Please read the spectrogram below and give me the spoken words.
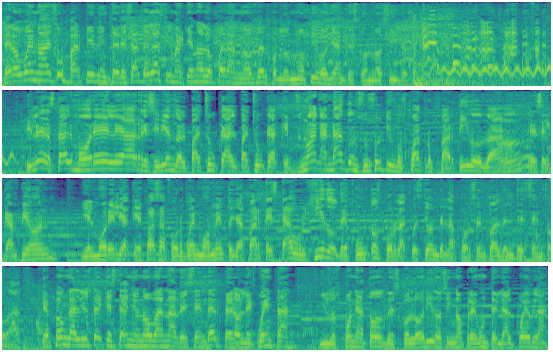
Pero bueno, es un partido interesante. Lástima que no lo puedan nos ver por los motivos ya antes conocidos. Y luego está el Morelia recibiendo al Pachuca, el Pachuca que pues, no ha ganado en sus últimos cuatro partidos, ¿va? Es el campeón. Y el Morelia que pasa por buen momento y aparte está urgido de puntos por la cuestión de la porcentual del descenso, ¿va? Que póngale usted que este año no van a descender, pero le cuenta y los pone a todos descoloridos y no pregúntele al Puebla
